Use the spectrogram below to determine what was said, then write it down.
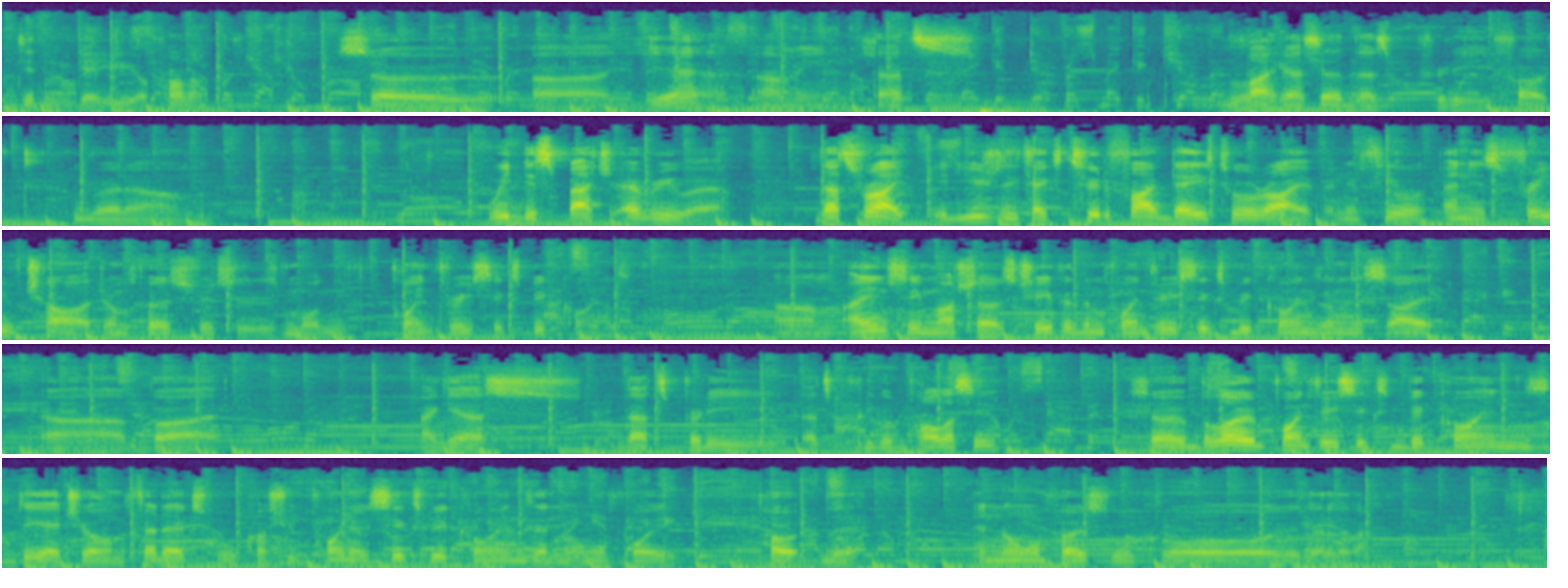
didn't get you your product. So, uh, yeah, I mean, that's, like I said, that's pretty fucked. But, um, we dispatch everywhere. That's right, it usually takes 2 to 5 days to arrive, and, if you and is free of charge on purchases more than 0.36 bitcoins. Um, I didn't see much that was cheaper than 0.36 bitcoins on this site, uh, but I guess that's pretty that's a pretty good policy. So below 0.36 bitcoins, DHL and FedEx will cost you 0.06 bitcoins, and normal po, po and normal postal cost.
